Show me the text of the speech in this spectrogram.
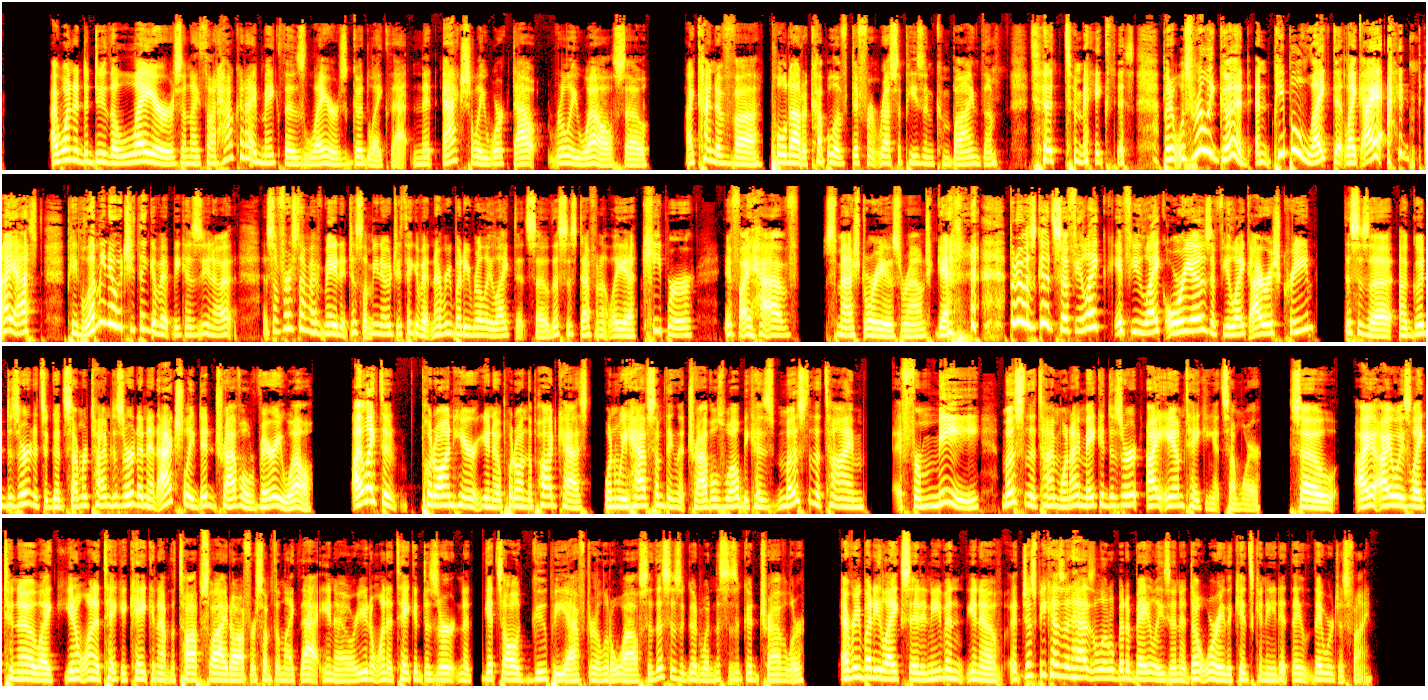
I wanted to do the layers and I thought, how could I make those layers good like that? And it actually worked out really well. So I kind of uh, pulled out a couple of different recipes and combined them to, to make this, but it was really good, and people liked it. Like I, I, I asked people, let me know what you think of it because you know it's the first time I've made it. Just let me know what you think of it, and everybody really liked it. So this is definitely a keeper if I have smashed Oreos around again. but it was good. So if you like if you like Oreos, if you like Irish cream, this is a, a good dessert. It's a good summertime dessert, and it actually did travel very well. I like to put on here, you know, put on the podcast when we have something that travels well because most of the time, for me, most of the time when I make a dessert, I am taking it somewhere. So I, I always like to know, like, you don't want to take a cake and have the top slide off or something like that, you know, or you don't want to take a dessert and it gets all goopy after a little while. So this is a good one. This is a good traveler everybody likes it and even you know just because it has a little bit of baileys in it don't worry the kids can eat it they they were just fine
